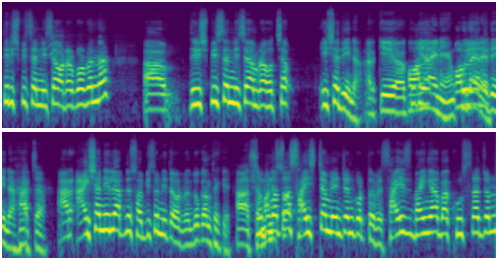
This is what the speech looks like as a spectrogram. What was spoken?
তিরিশ পিসের নিচে অর্ডার করবেন না। তিরিশ পিসের নিচে আমরা হচ্ছে ইসে দিই না আর কি Online-এ, অনলাইনে দিই না হ্যাঁ। আচ্ছা। আর আয়সা নিলে আপনি সবকিছু নিতে পারবেন দোকান থেকে। আচ্ছা, মানে শুধুমাত্র সাইজটা মেনটেন করতে হবে। সাইজ ভাঙা বা খুচরার জন্য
